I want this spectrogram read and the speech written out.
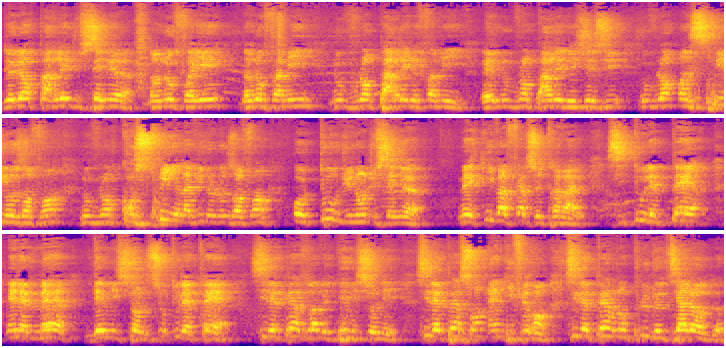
de leur parler du Seigneur dans nos foyers, dans nos familles. Nous voulons parler de famille et nous voulons parler de Jésus. Nous voulons inspirer nos enfants. Nous voulons construire la vie de nos enfants autour du nom du Seigneur. Mais qui va faire ce travail? Si tous les pères et les mères démissionnent, surtout les pères, si les pères doivent démissionner, si les pères sont indifférents, si les pères n'ont plus de dialogue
